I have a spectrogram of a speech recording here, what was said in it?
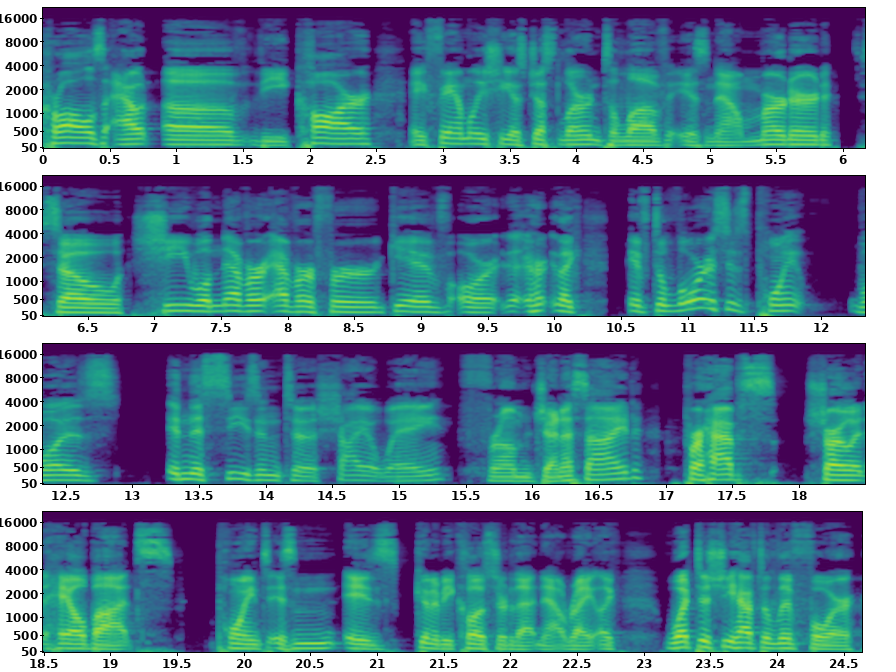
crawls out of the car. A family she has just learned to love is now murdered. So she will never ever forgive or her, like if Dolores's point was in this season to shy away from genocide, perhaps Charlotte Halebot's point is is going to be closer to that now, right? Like what does she have to live for?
